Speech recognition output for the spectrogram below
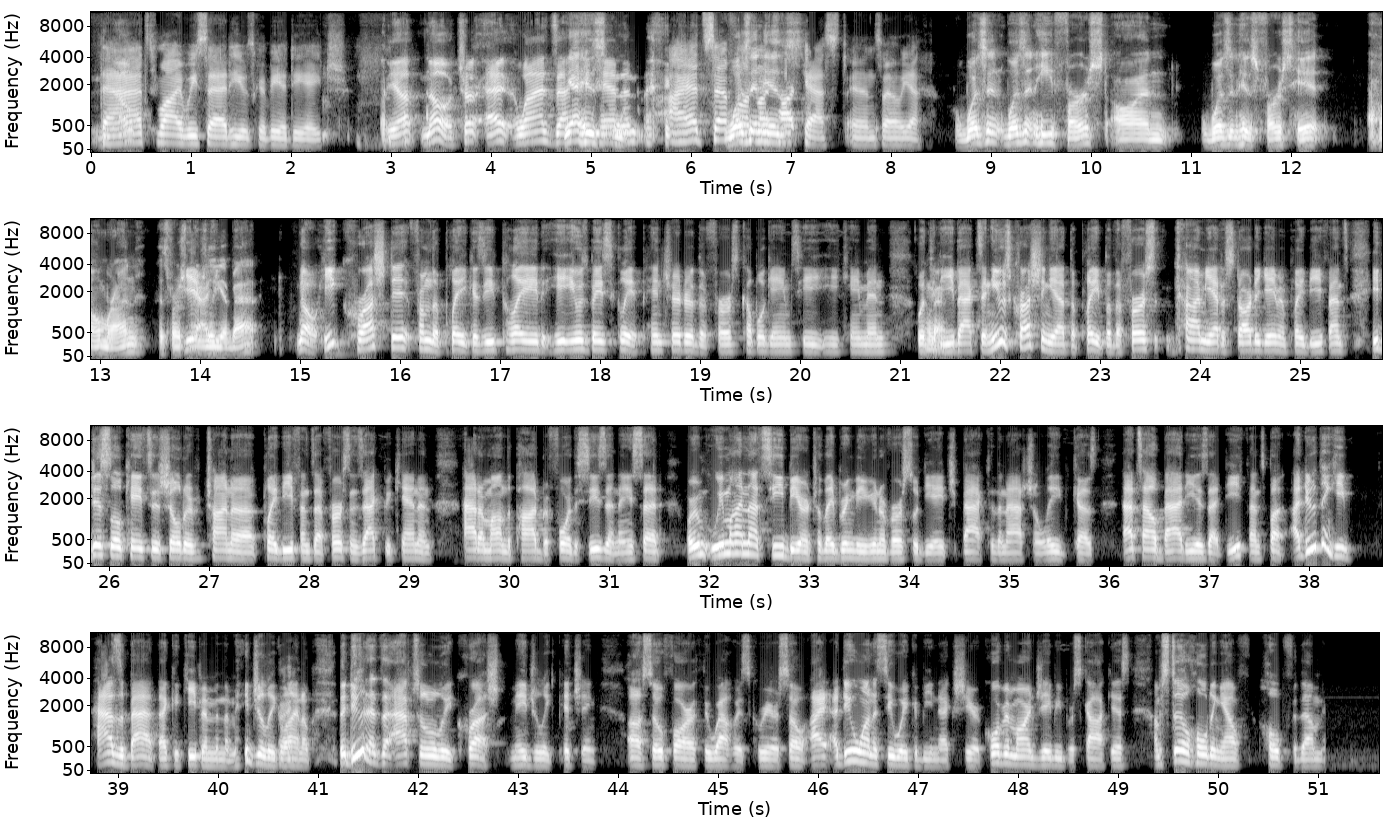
that's nope. why we said he was going to be a DH. Yep. No. Tr- eh, when I had Zach yeah, his, Cannon, I had Seth on my his, podcast, and so yeah. Wasn't wasn't he first on? Wasn't his first hit a home run? His first yeah, major league at bat. No, he crushed it from the plate because he played. He, he was basically a pinch hitter the first couple games he he came in with okay. the D backs, and he was crushing it at the plate. But the first time he had to start a game and play defense, he dislocates his shoulder trying to play defense at first. And Zach Buchanan had him on the pod before the season, and he said we might not see Beer until they bring the universal DH back to the National League because that's how bad he is at defense. But I do think he has a bat that could keep him in the major league right. lineup. The dude has absolutely crushed major league pitching uh, so far throughout his career. So I, I do want to see what he could be next year. Corbin Martin, JB Bukauskas, I'm still holding out hope for them.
